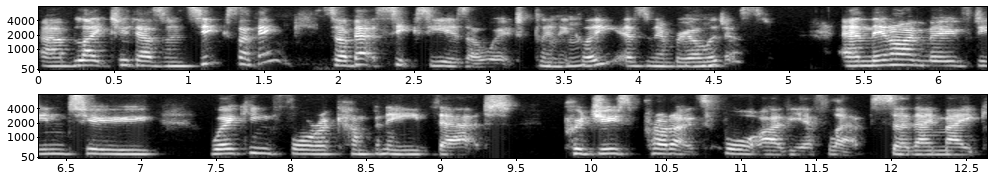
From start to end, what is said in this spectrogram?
um, late 2006 i think. So about six years i worked clinically as an embryologist. And then i moved into working for a company that produce products for ivf labs so they make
